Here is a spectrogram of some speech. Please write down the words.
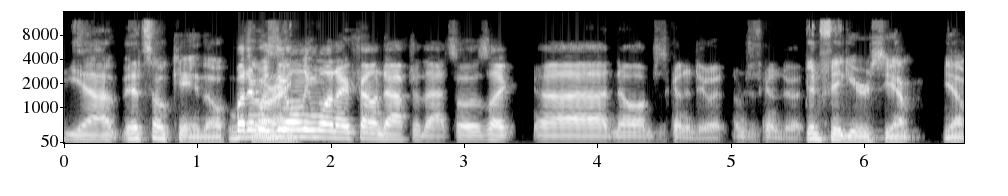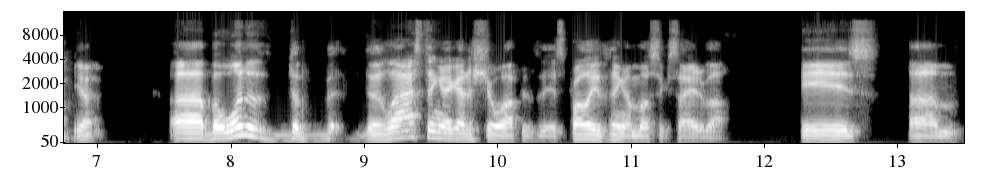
Yeah, it's okay though. but it was the right. only one I found after that. So it was like, uh, no, I'm just gonna do it. I'm just gonna do it. good figures. Yep, yep. Uh, but one of the the last thing I got to show off is, is probably the thing I'm most excited about is um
